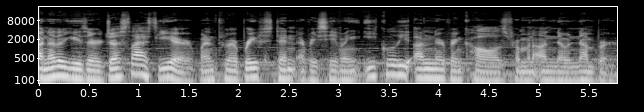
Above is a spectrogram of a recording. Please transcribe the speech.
Another user just last year went through a brief stint of receiving equally unnerving calls from an unknown number.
